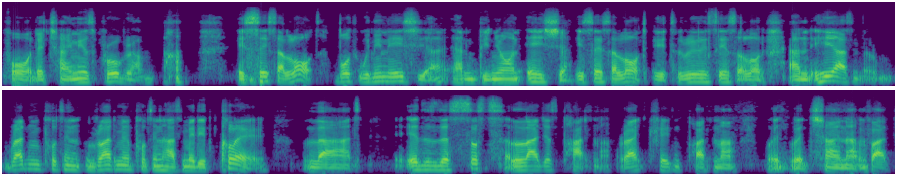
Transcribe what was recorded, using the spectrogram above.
for the Chinese program, it says a lot, both within Asia and beyond Asia. It says a lot. It really says a lot. And he has, Vladimir Putin, Vladimir Putin has made it clear that it is the sixth largest partner, right? Trading partner with, with China. In fact,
